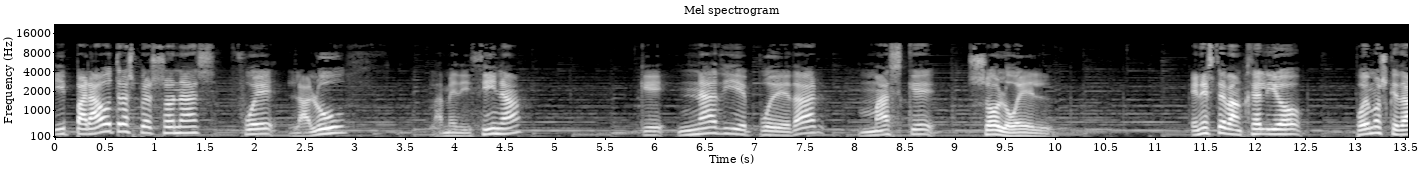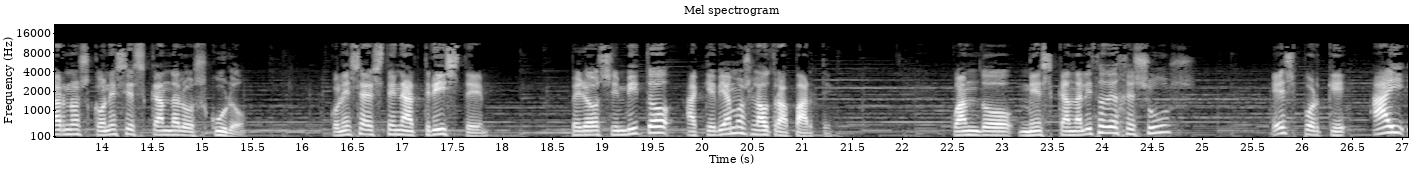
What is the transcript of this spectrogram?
y para otras personas fue la luz, la medicina, que nadie puede dar más que solo Él. En este Evangelio podemos quedarnos con ese escándalo oscuro, con esa escena triste, pero os invito a que veamos la otra parte. Cuando me escandalizo de Jesús es porque hay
